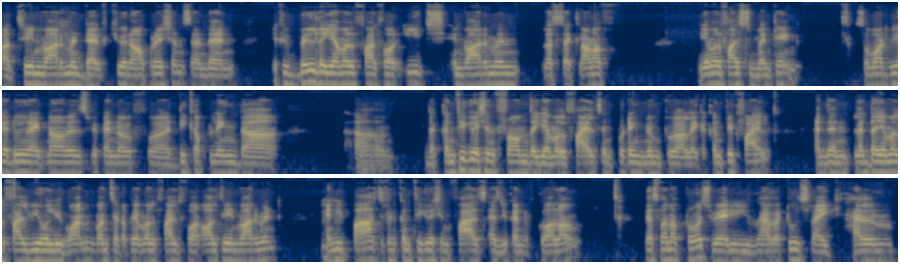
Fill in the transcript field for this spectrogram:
a three environment dev, Q, and operations, and then if you build a YAML file for each environment, that's like a lot of YAML files to maintain. So what we are doing right now is we're kind of uh, decoupling the uh, the configuration from the YAML files and putting them to a, like a config file and then let the YAML file be only one, one set of YAML files for all three environment. Mm-hmm. And we pass different configuration files as you kind of go along. That's one approach where you have a tools like Helm,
